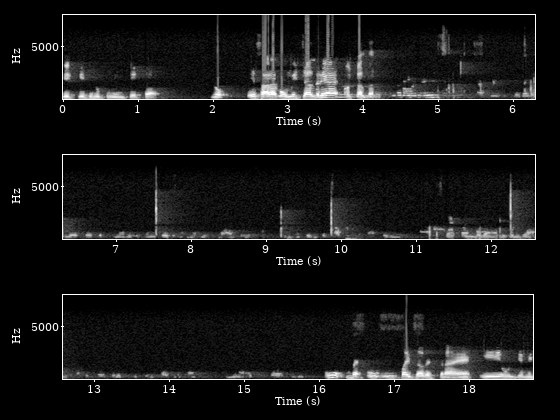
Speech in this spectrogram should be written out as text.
ਕਿ ਕਿਸੇ ਨੂੰ ਕਲੀਨ ਚਿੱਟ ਹੈ। ਨੋ ਇਹ ਸਾਰਾ ਘੁੰਮ ਹੀ ਚੱਲ ਰਿਹਾ ਹੈ ਔਰ ਚੱਲਦਾ ਰਹੇ ਉਹ ਮੈਂ ਉਹ ਭਾਈ ਸਾਹਿਬ ਇਸ ਤਰ੍ਹਾਂ ਹੈ, ਇਹ ਹੁਣ ਜਿਵੇਂ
